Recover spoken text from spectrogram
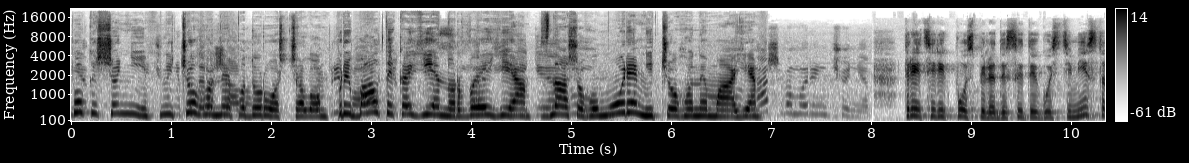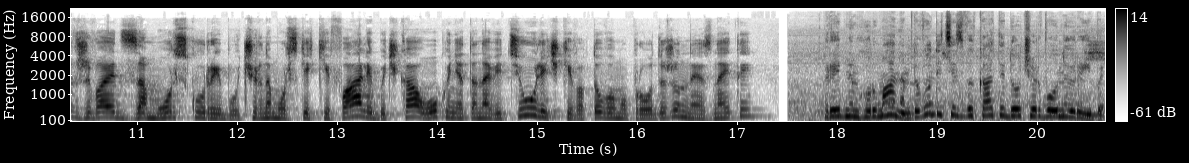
Поки що ні, нічого не подорожчало. Прибалтика є, Норвегія. З нашого моря нічого немає. Нашего моря ничего. Третій рік поспіль одесити і гості міста вживають заморську рибу. Чорноморських кефалі, бичка, окуня та навіть тюлічки в оптовому продажу не знайти. Рибним гурманам доводиться звикати до червоної риби,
